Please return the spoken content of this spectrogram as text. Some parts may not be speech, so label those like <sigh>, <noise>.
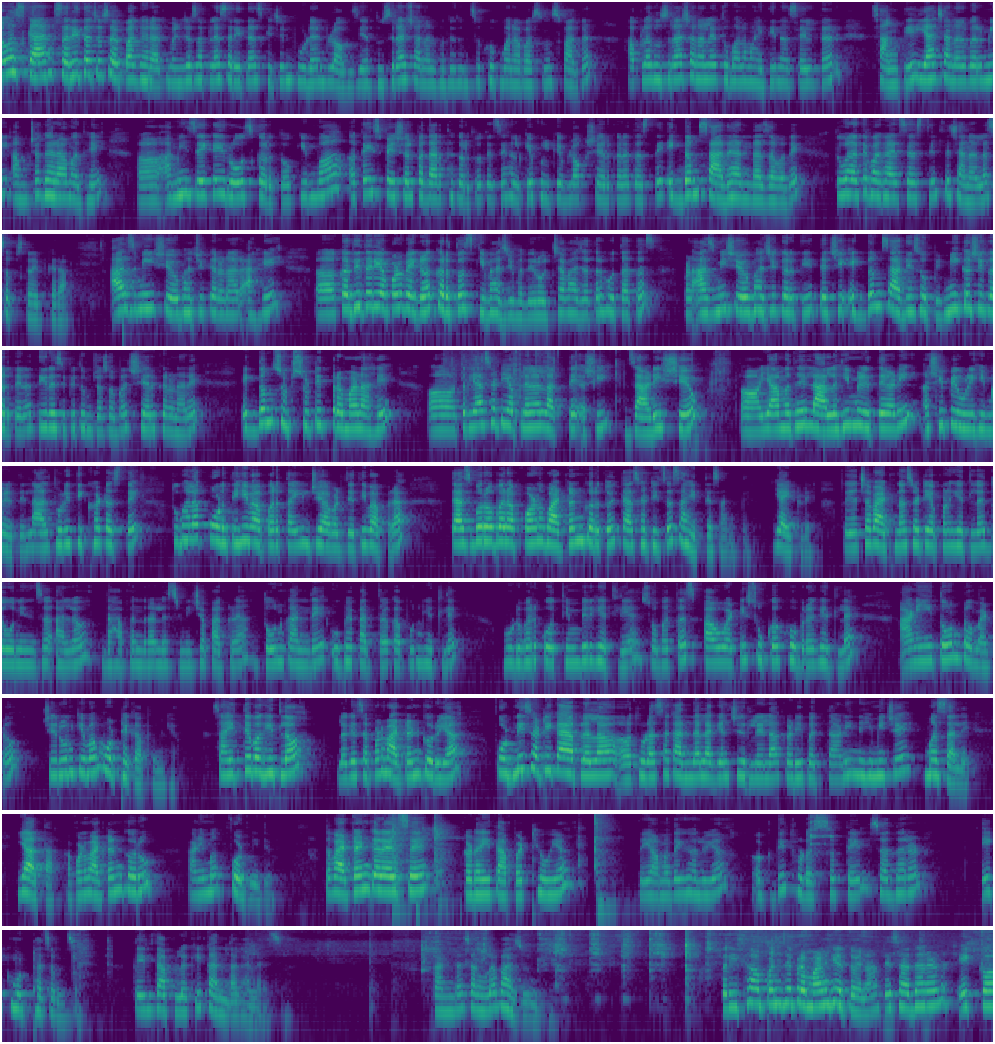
नमस्कार सरिताच्या स्वयंपाकघरात म्हणजेच आपल्या Sarita's kitchen food and blogs या दुसऱ्या चॅनलमध्ये तुमचं खूप मनापासून स्वागत. आपला दुसरा चॅनल आहे तुम्हाला माहिती नसेल तर सांगते या चॅनलवर मी आमच्या घरामध्ये आम्ही जे काही रोज करतो किंवा काही स्पेशल पदार्थ करतो त्याचे हलके फुलके ब्लॉग शेअर करत असते एकदम साध्या अंदाजामध्ये. तुम्हाला ते बघायचे असतील तर चॅनलला सबस्क्राईब करा. आज मी शेवभाजी करणार आहे. कधीतरी आपण वेगळं करतोच की भाजीमध्ये. रोजच्या भाज्या तर होतातच पण आज मी शेवभाजी करते. त्याची एकदम साधी सोपी मी कशी करते ना ती रेसिपी तुमच्यासोबत शेअर करणार आहे. एकदम सुटसुटीत प्रमाण आहे. तर यासाठी आपल्याला लागते अशी जाडी शेव. यामध्ये लालही मिळते आणि अशी पिवळीही मिळते. लाल थोडी तिखट असते. तुम्हाला कोणतीही वापरता येईल जी आवडते ती वापरा. त्याचबरोबर आपण वाटण करतोय त्यासाठीचं साहित्य सांगते. या इकडे. तर याच्या वाटणासाठी आपण घेतलंय दोन इंच आलं दहा पंधरा लसणीच्या पाकळ्या दोन कांदे उभे पातळ कापून घेतले. मुठभर कोथिंबीर घेतली आहे. सोबतच पाववाटी सुकं खोबरं घेतलंय आणि दोन टोमॅटो चिरून किंवा मोठे कापून घ्या. साहित्य बघितलं? लगेच आपण वाटण करूया. फोडणीसाठी काय आपल्याला थोडासा कांदा लागेल चिरलेला कढीपत्ता आणि नेहमीचे मसाले. या आता आपण वाटण करू आणि मग फोडणी देऊ. तर वाटण करायचं आहे कढई तापत ठेवूया. तर यामध्ये घालूया अगदी थोडंसं तेल. साधारण एक मोठा चमचा. तेल तापलं की कांदा घालायचा. कांदा चांगला भाजून घ्या. तर इथं आपण जे प्रमाण घेतोय ना ते साधारण एक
